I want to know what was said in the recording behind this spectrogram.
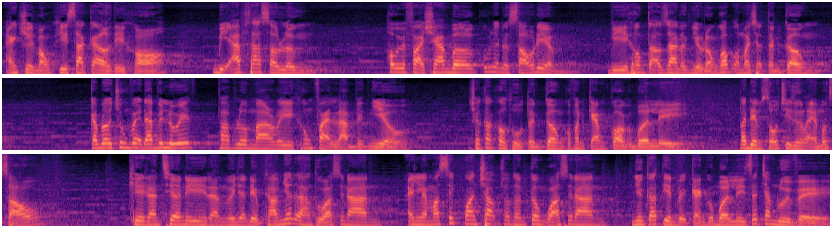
Anh chuyền bóng khi Saka ở thế khó, bị áp sát sau lưng. Hậu vệ phải Chamber cũng nhận được 6 điểm vì không tạo ra được nhiều đóng góp ở mặt trận tấn công. Cặp đôi trung vệ David Luiz, Pablo Mari không phải làm việc nhiều trước các cầu thủ tấn công có phần kém cỏi của Burnley và điểm số chỉ dừng lại ở mức 6. Kieran Tierney là người nhận điểm cao nhất ở hàng thủ Arsenal. Anh là mắt xích quan trọng trong tấn công của Arsenal, nhưng các tiền vệ cánh của Burnley rất chăm lùi về.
